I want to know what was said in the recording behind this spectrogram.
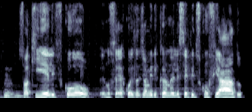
Uhum. Só que ele ficou, eu não sei, é coisa de americano. Ele é sempre desconfiado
